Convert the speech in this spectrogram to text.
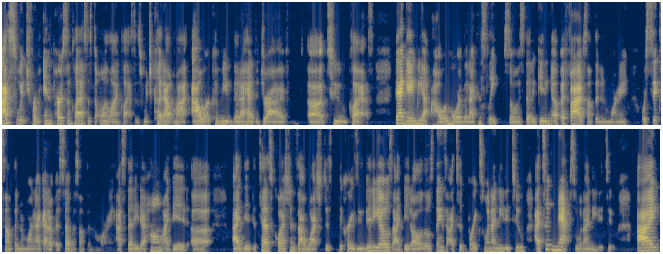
I switched from in person classes to online classes, which cut out my hour commute that I had to drive uh, to class. That gave me an hour more that I can sleep. So instead of getting up at five something in the morning or six something in the morning, I got up at seven something in the morning. I studied at home. I did uh, I did the test questions. I watched the, the crazy videos. I did all of those things. I took breaks when I needed to. I took naps when I needed to. I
